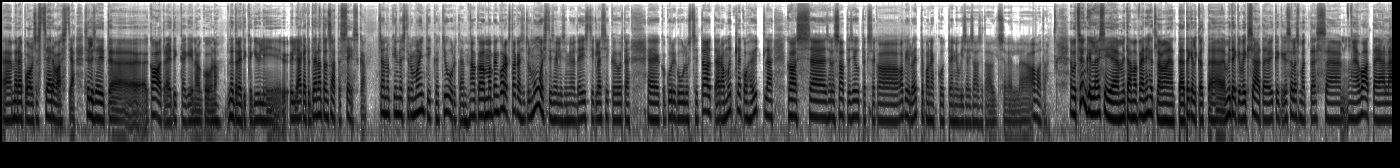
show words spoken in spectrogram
äh, merepoolsest servast ja selliseid äh, kaadreid ikkagi nagu noh, need olid ikkagi üli, üliägedad ja nad on saates sees ka see annab kindlasti romantikat juurde, aga ma pean korraks tagasi tulema uuesti sellise nii-öelda Eesti klassika juurde, eh, ka kurikuulus tsitaat, ära mõtle, kohe ütle, kas eh, selles saates jõutakse ka abielu ettepanekuteni või sa ei saa seda üldse veel eh, avada? vot see on küll asi, mida ma pean jah ütlema, et tegelikult midagi võiks jääda ju ikkagi ka selles mõttes vaatajale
